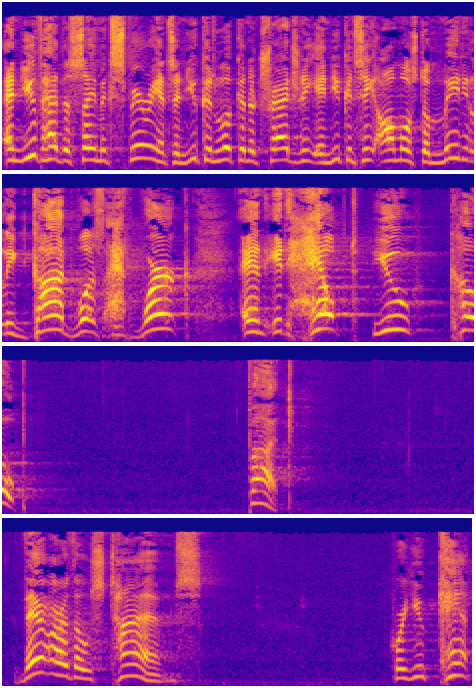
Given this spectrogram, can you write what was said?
And you've had the same experience, and you can look in a tragedy and you can see almost immediately God was at work and it helped you cope. But there are those times where you can't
